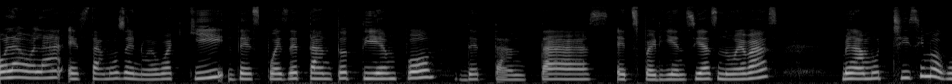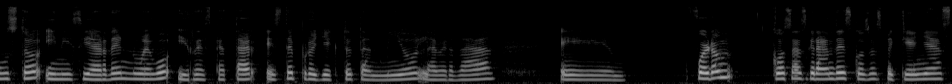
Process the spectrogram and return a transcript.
Hola, hola, estamos de nuevo aquí después de tanto tiempo, de tantas experiencias nuevas. Me da muchísimo gusto iniciar de nuevo y rescatar este proyecto tan mío. La verdad, eh, fueron cosas grandes, cosas pequeñas,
